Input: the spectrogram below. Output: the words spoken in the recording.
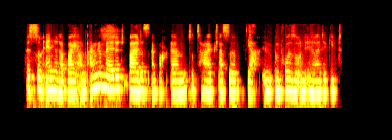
bis zum Ende dabei und angemeldet, weil das einfach ähm, total klasse ja, Impulse und Inhalte gibt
